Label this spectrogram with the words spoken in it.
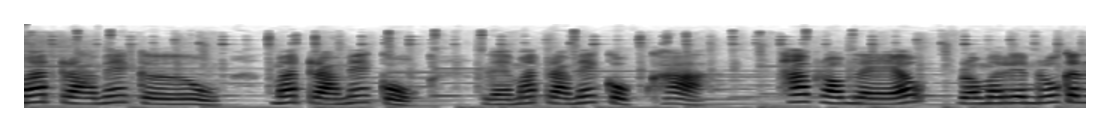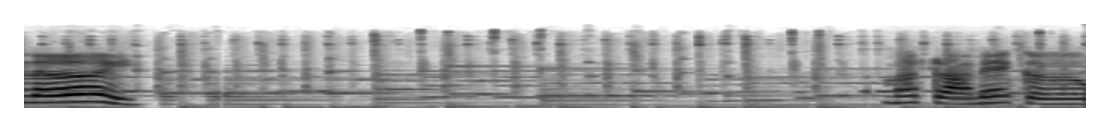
มาตราแม่เกิลมาตราแม่กก และมาตราแม่กบค่ะ ถ้าพร้อมแล้วเรามาเรียนรู้กันเลย มาตราแม่เกิล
